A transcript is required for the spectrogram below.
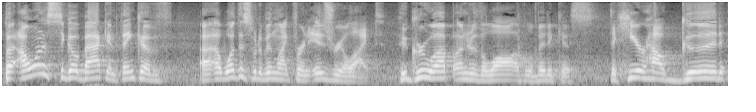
But I want us to go back and think of uh, what this would have been like for an Israelite who grew up under the law of Leviticus to hear how good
